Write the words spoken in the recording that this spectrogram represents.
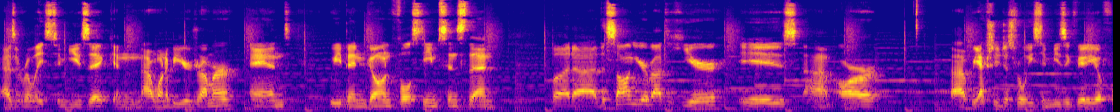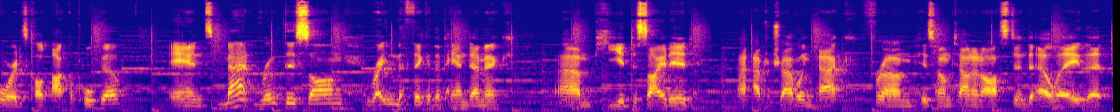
as it relates to music, and I want to be your drummer. And we've been going full steam since then. But uh, the song you're about to hear is um, our, uh, we actually just released a music video for it. It's called Acapulco. And Matt wrote this song right in the thick of the pandemic. Um, he had decided, after traveling back from his hometown in Austin to LA, that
